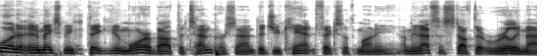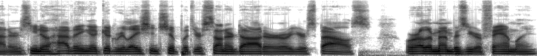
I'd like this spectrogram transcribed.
well, it, makes me think even more about the 10% that you can't fix with money. I mean, that's the stuff that really matters. You know, having a good relationship with your son or daughter or your spouse or other members of your family.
